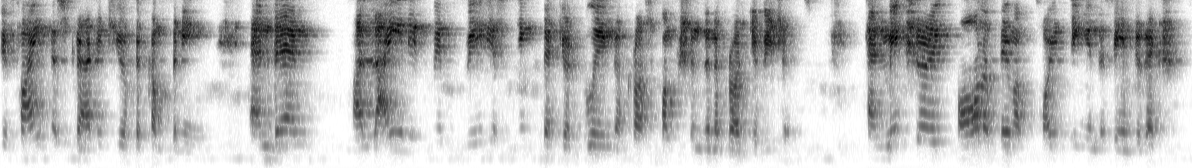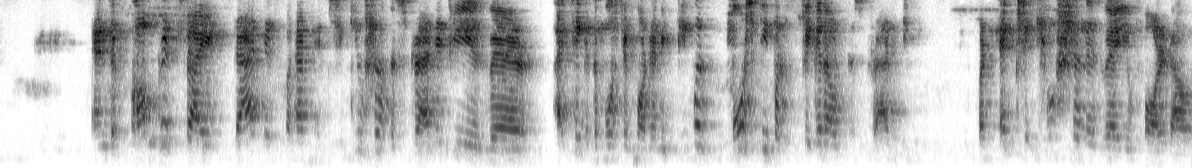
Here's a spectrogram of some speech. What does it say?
define the strategy of the company, and then align it with various things that you're doing across functions and across divisions, and make sure all of them are pointing in the same direction. And the corporate side, that is perhaps execution of the strategy is where I think the most important thing. People, most people figure out the strategy, but execution is where you fall down.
